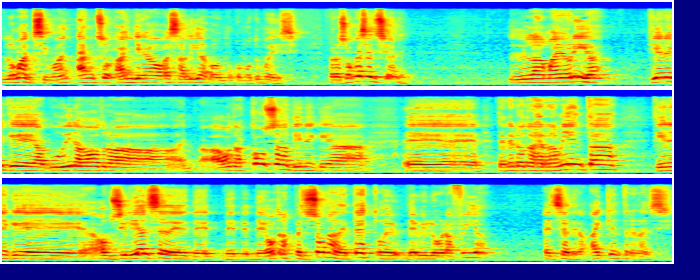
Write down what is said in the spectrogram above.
lo máximo, han, han so- han llegado a esa liga como, como tú me dices. Pero son excepciones. La mayoría tiene que acudir a, otra, a otras cosas, tiene que a, eh, tener otras herramientas, tiene que auxiliarse de, de- de- de otras personas, de texto, de, bibliografía, etcétera. Hay que entrenarse.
